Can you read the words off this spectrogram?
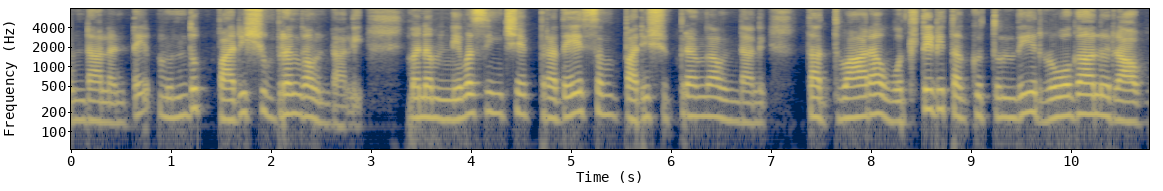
ఉండాలంటే ముందు పరిశుభ్రంగా ఉండాలి. మనం నివసించే ప్రదేశం పరిశుభ్రంగా ఉండాలి. తద్వారా ఒత్తిడి తగ్గుతుంది. రోగాలు రావు.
